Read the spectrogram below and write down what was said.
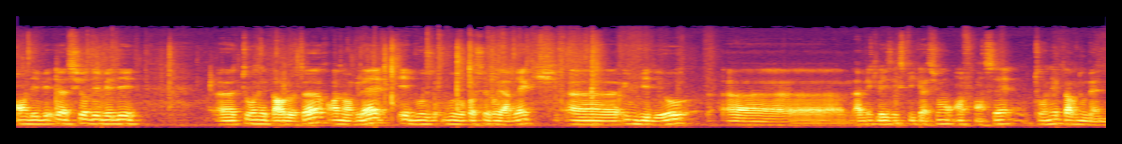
euh, sur DVD euh, tournées par l'auteur en anglais, et vous, recevrez avec une vidéo avec les explications en français tournées par nous-mêmes.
